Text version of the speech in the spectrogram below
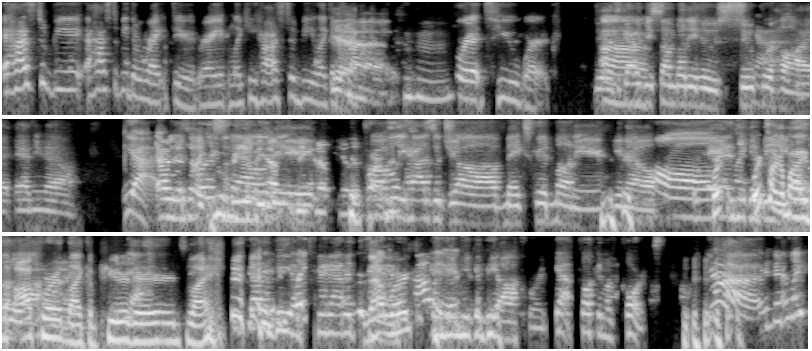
It has to be it has to be the right dude, right? Like he has to be like attractive Yeah. hmm for it to work. Yeah, it's got to be somebody who's super yeah. hot and you know Yeah. I was say like you really have to Personality, make it up. The other probably part. has a job, makes good money. You know, Aw. We're, he we're talking about the awkward, awkward. like computer Yeah. nerds, like it's got to be a Like, ten out of Does that ten, work? and then he could be awkward. Yeah, fucking of course. Yeah. If it's I like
